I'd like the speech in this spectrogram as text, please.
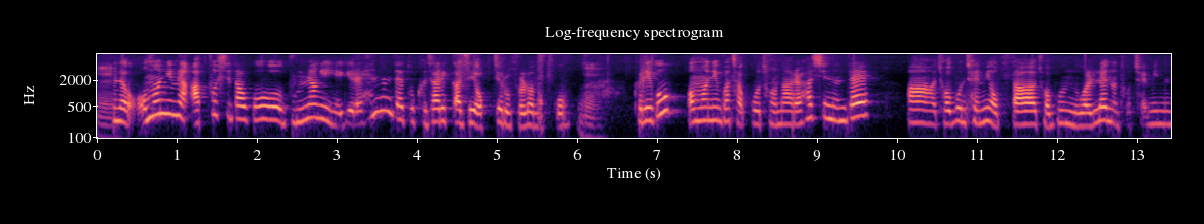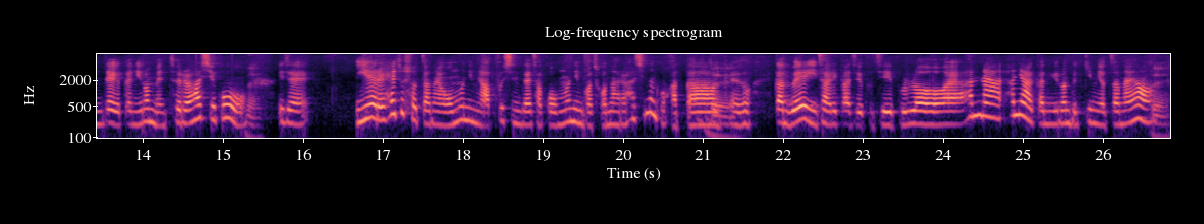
예. 근데 어머님이 아프시다고 분명히 얘기를 했는데도 그 자리까지 억지로 불러놓고 네. 그리고 어머님과 자꾸 전화를 하시는데 아 저분 재미없다 저분 원래는 더 재밌는데 약간 이런 멘트를 하시고 네. 이제 이해를 해주셨잖아요 어머님이 아프신데 자꾸 어머님과 전화를 하시는 것 같다 네. 그래서 약간 왜이 자리까지 굳이 불러야 하냐, 하냐 약간 이런 느낌이었잖아요 네.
